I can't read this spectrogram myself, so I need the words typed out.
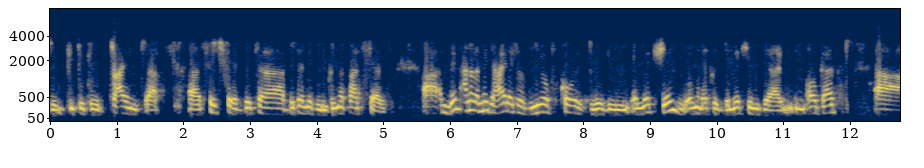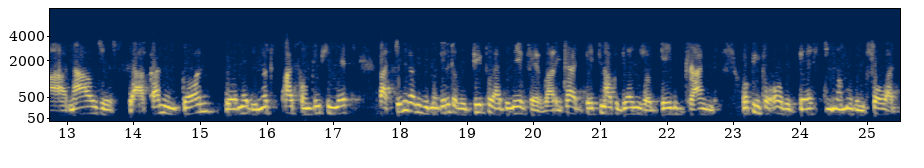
to, to, to try and uh, uh, search for better, better living, greener pastures. Uh, then another major highlight of the year, of course, with the elections. We know that with the elections uh, in August, uh, now it is uh, come gone. Well, maybe not quite completely yet. But generally, the majority of the people, I believe, have uh, retired back now to their usual daily grind, hoping for all the best, you know, moving forward.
